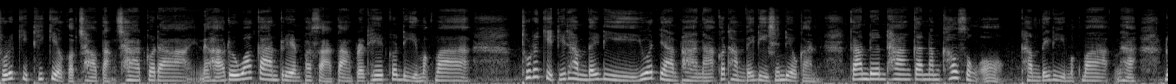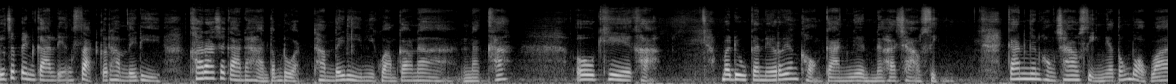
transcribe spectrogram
ธุรกิจที่เกี่ยวกับชาวต่างชาติก็ได้นะคะ หรือว่าการเรียนภาษาต่างประเทศก็ดีมากๆ ธุรกิจที่ทำได้ดียวดยานพาหนะก็ทำได้ดีเช่นเดียวกัน การเดินทางการนำเข้าส่งออกทำได้ดีมากๆนะคะ หรือจะเป็นการเลี้ยงสัตว์ก็ทำได้ดี ข้าราชการทหารตำรวจทำได้ดีมีความก้าวหน้านะคะ โอเคค่ะ มาดูกันในเรื่องของการเงินนะคะ ชาวสิงห์การเงินของชาวสิงห์เนี่ยต้องบอกว่า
